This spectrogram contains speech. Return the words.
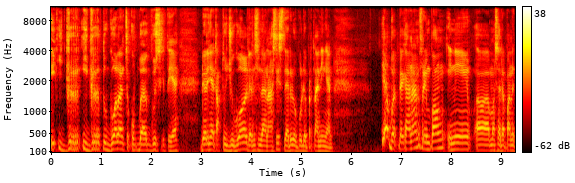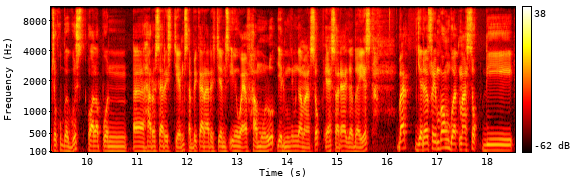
eager eager to goal yang cukup bagus gitu ya. Dari nyetak 7 gol dan 9 assist dari 22 pertandingan ya buat bek kanan Frimpong ini uh, masa depannya cukup bagus walaupun uh, harus Rhys James tapi karena Rhys James ini WFH mulu jadi mungkin nggak masuk. Ya sorry agak bias. But jadi Frimpong buat masuk di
